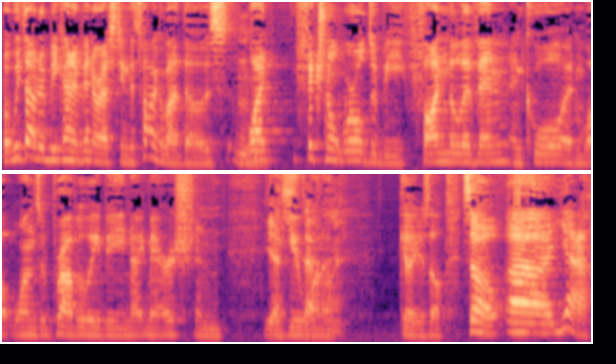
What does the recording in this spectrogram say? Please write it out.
But we thought it'd be kind of interesting to talk about those. Mm-hmm. What fictional worlds would be fun to live in and cool, and what ones would probably be nightmarish and Yes, make you want to kill yourself. So, uh, yeah,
